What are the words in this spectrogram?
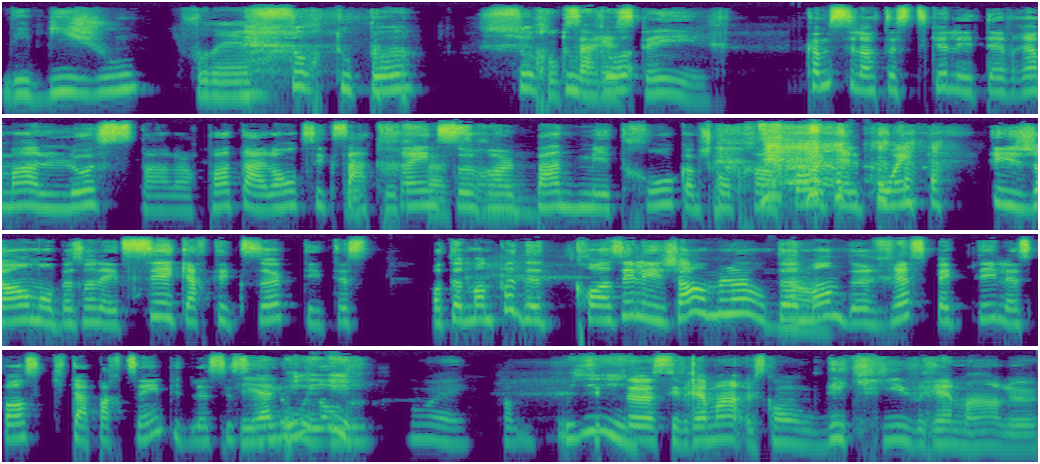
des bijoux. Il faudrait surtout pas, Faut que surtout ça pas respire. Comme si leurs testicules étaient vraiment lousses dans leurs pantalons, tu sais, que ça traîne sur un banc de métro, comme je comprends pas à quel point tes jambes ont besoin d'être si écartées que ça, que t'es on te demande pas de croiser les jambes, là. On te demande de respecter l'espace qui t'appartient puis de laisser alloué. Oui. Ouais. Comme- Oui. C'est ça, c'est vraiment ce qu'on décrit vraiment, là,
